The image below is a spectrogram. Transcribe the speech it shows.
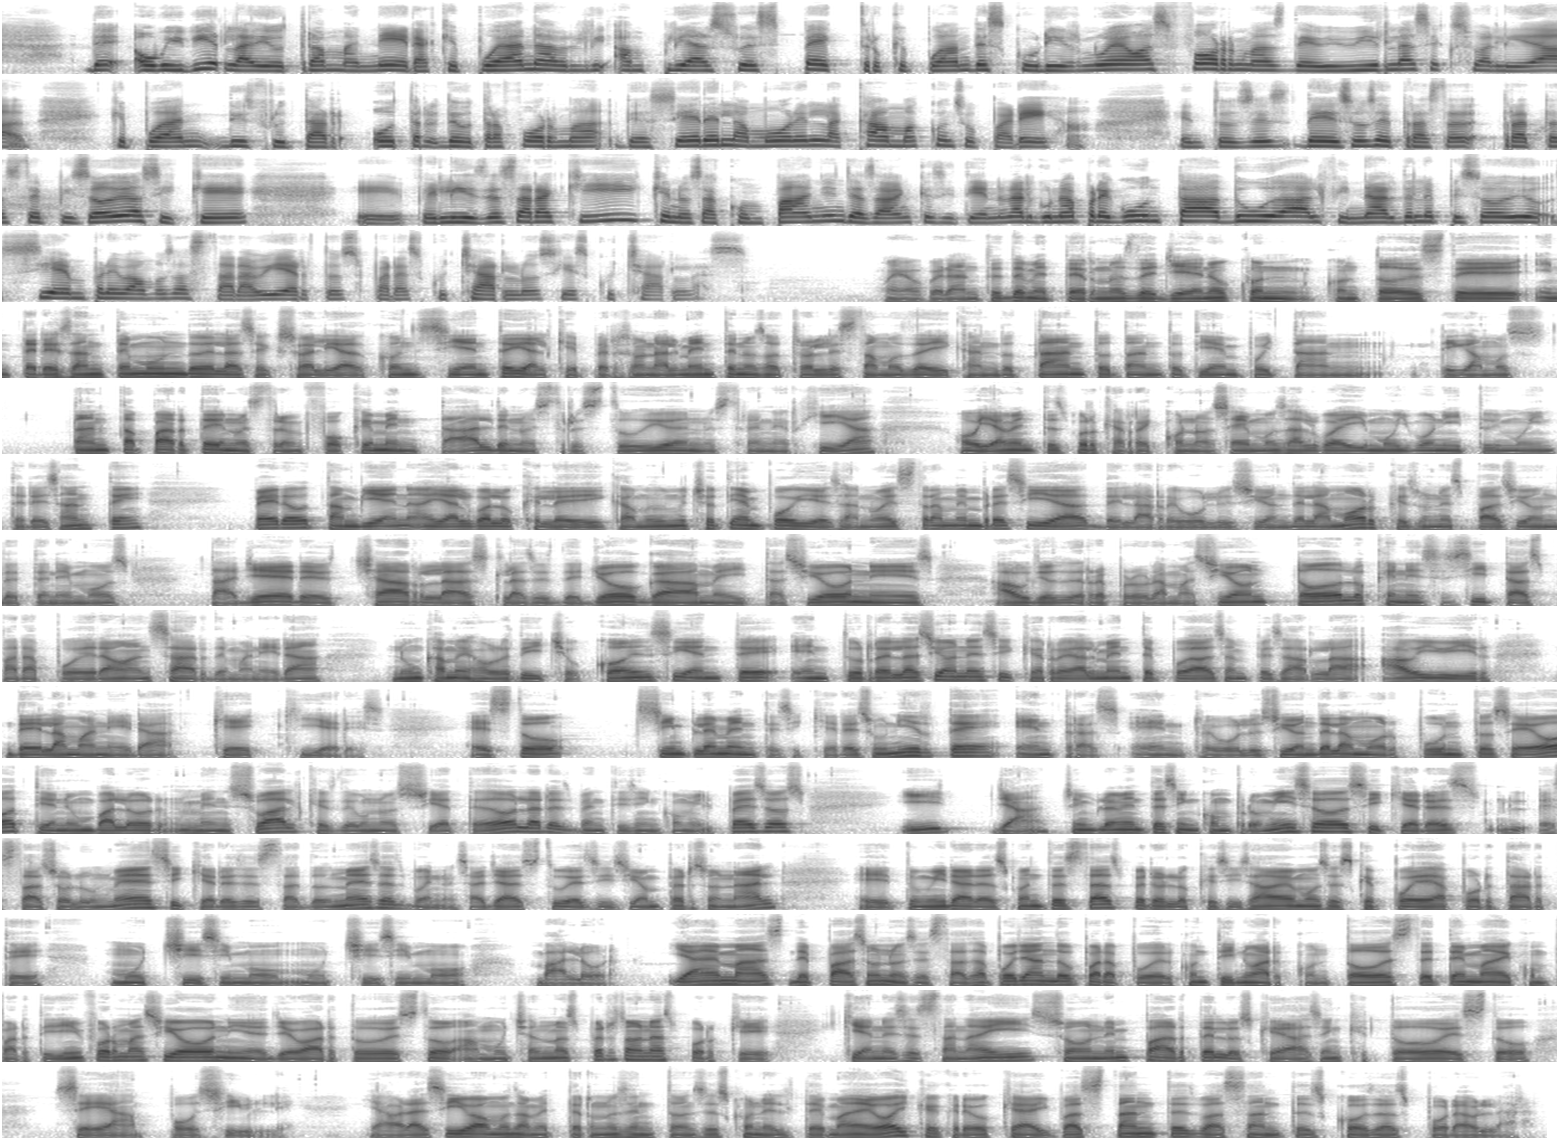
o vivirla de otra manera, que puedan ampliar su espectro, que puedan descubrir nuevas formas de vivir la sexualidad, que puedan disfrutar otra, de otra forma de hacer el amor en la cama con su pareja. Entonces, de eso se trata, este episodio, así que eh, feliz de estar aquí, que nos acompañen. Ya saben que si tienen alguna pregunta, duda al final del episodio, siempre vamos a estar abiertos para escucharlos y escucharlas. Bueno, pero antes de meternos de lleno con, con, todo este interesante mundo de la sexualidad consciente y al que personalmente nosotros le estamos dedicando tanto, tanto tiempo y tan, digamos, tanta parte de nuestro enfoque mental, de nuestro estudio, de nuestra energía, obviamente es porque reconocemos algo ahí muy bonito y muy interesante, pero también hay algo a lo que le dedicamos mucho tiempo y es a nuestra membresía de la Revolución del Amor, que es un espacio donde tenemos talleres, charlas, clases de yoga, meditaciones, audios de reprogramación, todo lo que necesitas para poder avanzar de manera nunca mejor dicho, consciente en tus relaciones y que realmente puedas empezarla a vivir de la manera que quieres. Esto simplemente si quieres unirte, entras en revoluciondelamor.co, tiene un valor mensual que es de unos 7 dólares, 25 mil pesos y ya, simplemente sin compromiso, si quieres estás solo un mes, si quieres estás dos meses, bueno, esa ya es tu decisión personal, eh, tú mirarás cuánto estás, pero lo que sí sabemos es que puede aportarte muchísimo, muchísimo valor. Y además, de paso, nos estás apoyando para poder continuar con todo este tema de compartir información y de llevar todo esto a muchas más personas, porque quienes están ahí son en parte los que hacen que todo esto sea posible. Y ahora sí vamos a meternos entonces con el tema de hoy, que creo que hay bastantes, bastantes cosas por hablar.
